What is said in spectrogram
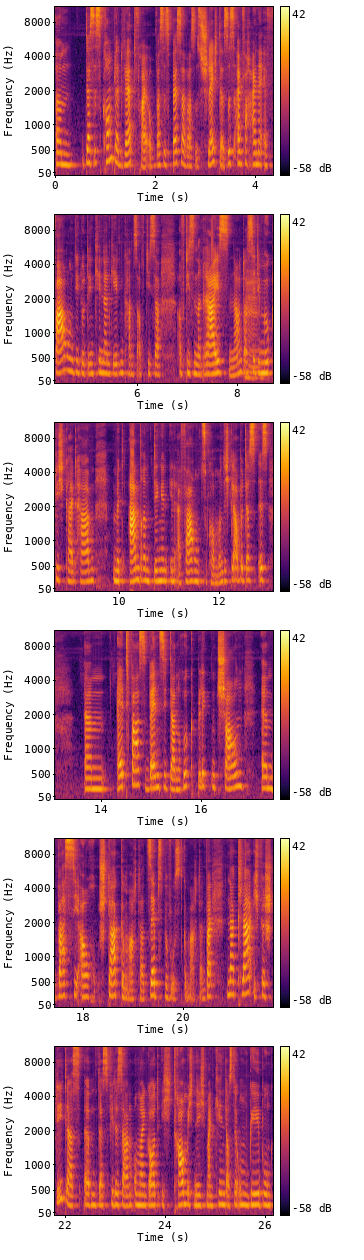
Ähm, das ist komplett wertfrei. Ob was ist besser, was ist schlechter. Es ist einfach eine Erfahrung, die du den Kindern geben kannst auf, dieser, auf diesen Reisen, ne? dass mhm. sie die Möglichkeit haben, mit anderen Dingen in Erfahrung zu kommen. Und ich glaube, das ist ähm, etwas, wenn sie dann rückblickend schauen, ähm, was sie auch stark gemacht hat, selbstbewusst gemacht hat. Weil, na klar, ich verstehe das, ähm, dass viele sagen, oh mein Gott, ich traue mich nicht, mein Kind aus der Umgebung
